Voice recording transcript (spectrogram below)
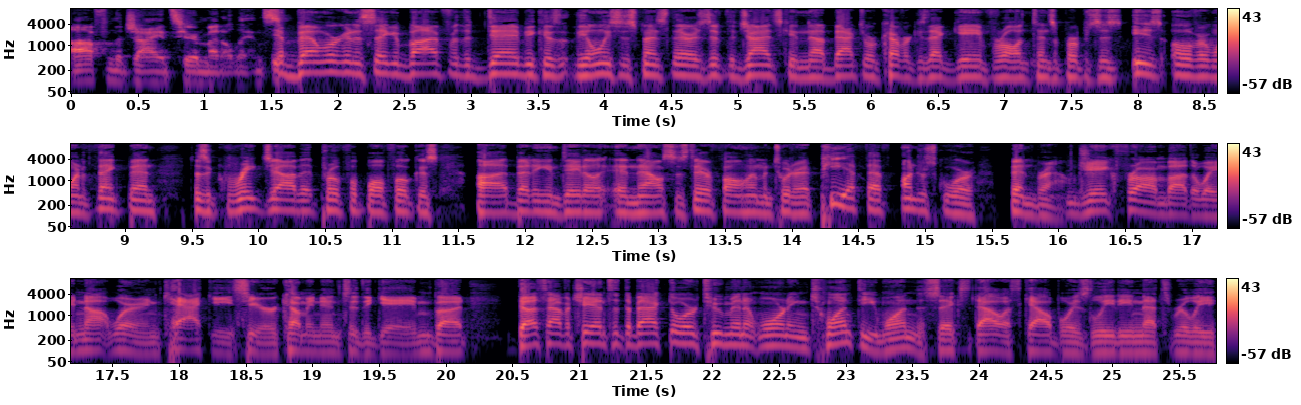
uh, from the Giants here in Meadowlands. Yeah, Ben, we're going to say goodbye for the day because the only suspense there is if the Giants can uh, backdoor cover because that game, for all intents and purposes, is over. I want to thank Ben. Does a great job at Pro Football Focus uh, betting and data analysis there. Follow him on Twitter at PFF underscore Ben Brown. Jake Fromm, by the way, not wearing khakis here coming into the game, but does have a chance at the back door. Two minute warning, 21 to 6. Dallas Cowboys leading. That's really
